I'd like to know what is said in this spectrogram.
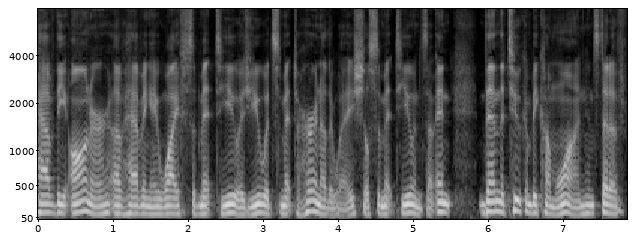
have the honor of having a wife submit to you as you would submit to her in other ways. She'll submit to you, and so and then the two can become one instead of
